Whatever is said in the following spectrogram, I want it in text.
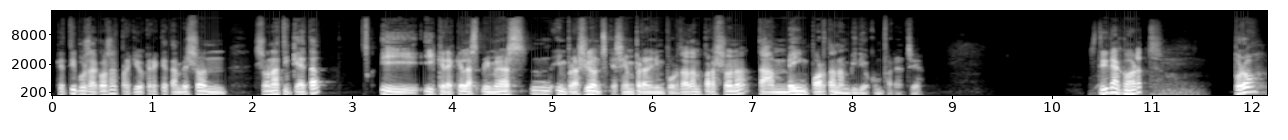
aquest tipus de coses, perquè jo crec que també són, són etiqueta i, i crec que les primeres impressions, que sempre han importat en persona, també importen en videoconferència. Estic d'acord. Però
